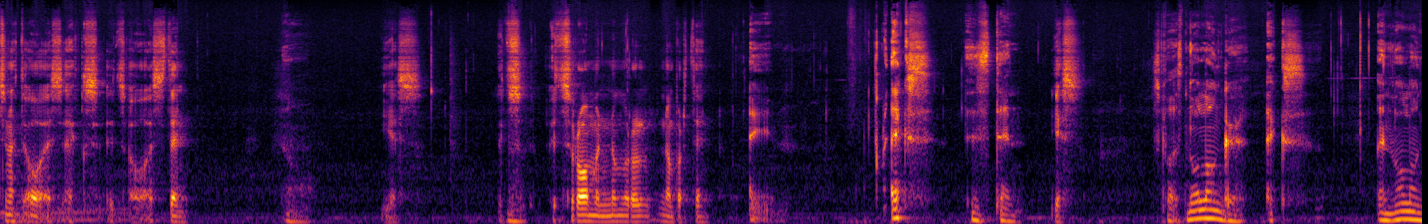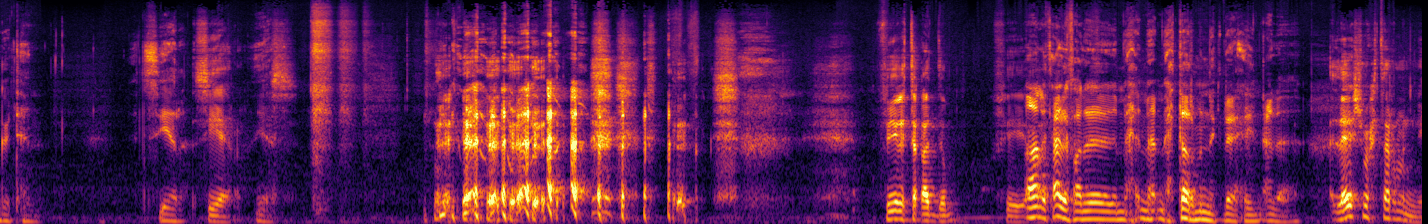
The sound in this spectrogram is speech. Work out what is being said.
OS OS X it's OS 10 no. Yes it's it's Roman number number 10 إي. X is 10 yes so it's no longer X and no longer 10 it's Sierra. سيرا Yes. في تقدم في أنا تعرف أنا مح- مح- محتار منك للحين على ليش محتار مني؟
